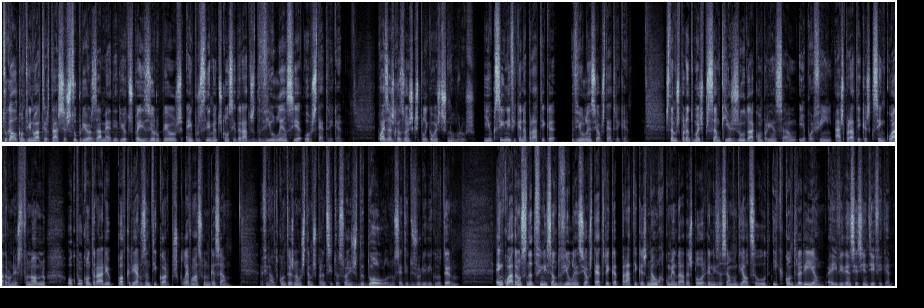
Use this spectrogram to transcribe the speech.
Portugal continua a ter taxas superiores à média de outros países europeus em procedimentos considerados de violência obstétrica. Quais as razões que explicam estes números? E o que significa na prática violência obstétrica? Estamos perante uma expressão que ajuda à compreensão e a pôr fim às práticas que se enquadram neste fenómeno ou que, pelo contrário, pode criar os anticorpos que levam à sua negação. Afinal de contas, não estamos perante situações de dolo no sentido jurídico do termo. Enquadram-se na definição de violência obstétrica práticas não recomendadas pela Organização Mundial de Saúde e que contrariam a evidência científica.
